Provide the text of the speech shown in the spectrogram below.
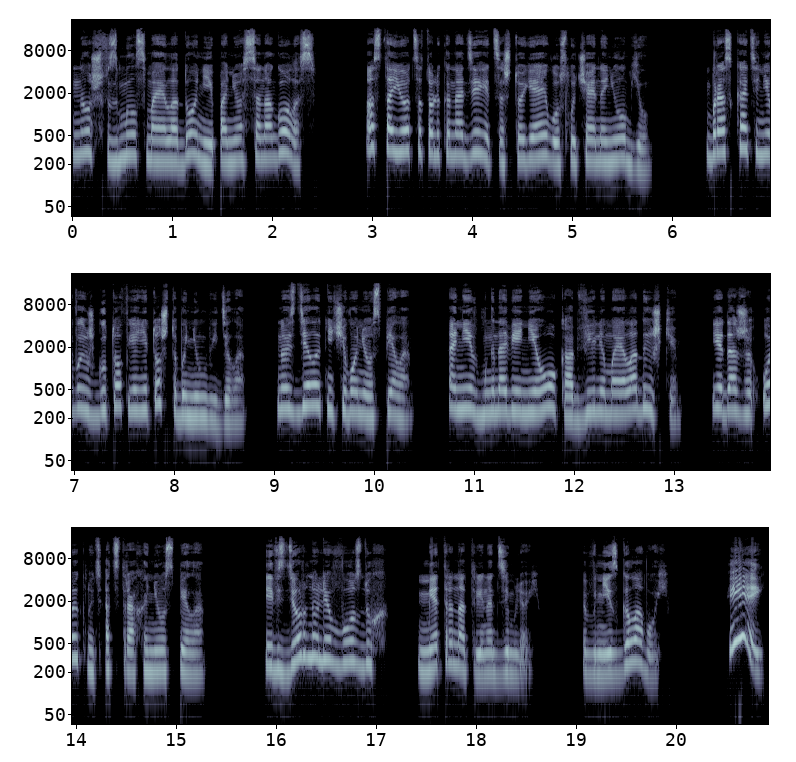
нож взмыл с моей ладони и понесся на голос. Остается только надеяться, что я его случайно не убью. Броска теневых жгутов я не то чтобы не увидела, но сделать ничего не успела. Они в мгновение ока обвили мои лодыжки. Я даже ойкнуть от страха не успела. И вздернули в воздух метра на три над землей. Вниз головой. «Эй!»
